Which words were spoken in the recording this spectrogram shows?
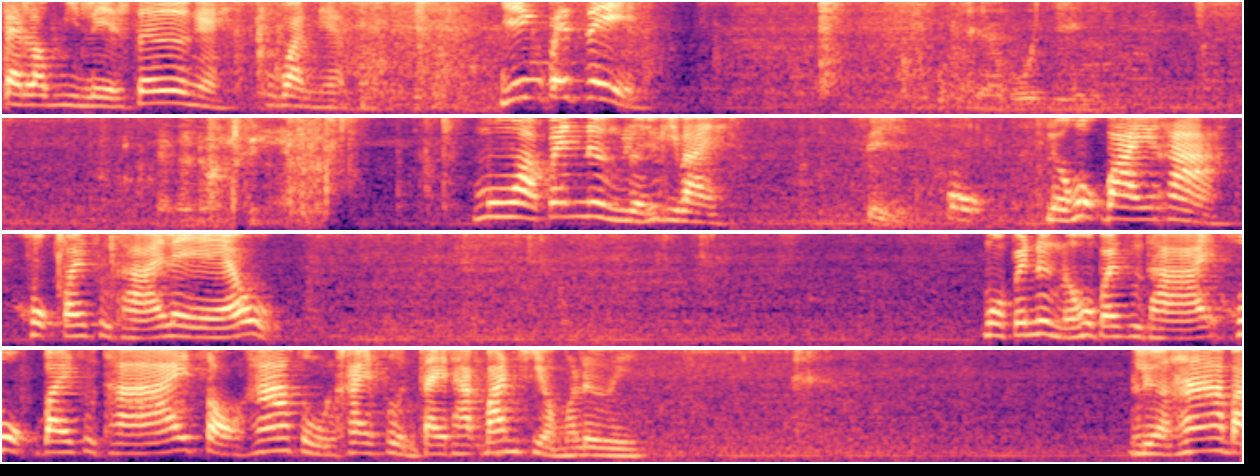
แต่เรามีเลเซอร์ไงทุกวันเนี้ย ยิงไปสิอย่าพูดยิงอย่ากระโดดเสียหมวกเป็นหนึ่งเหลืออยู่กี่ใบ สี่หกเหลือหกใบค่ะหกใบสุดท้ายแล้ว หมวกเป็นหนึ่งเหลือหกใบสุดท้ายหกใบสุดท้ายสองห้าศูนย์ใครสนใจทักบ้านเขียวมาเลย เหลือห้าใบ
